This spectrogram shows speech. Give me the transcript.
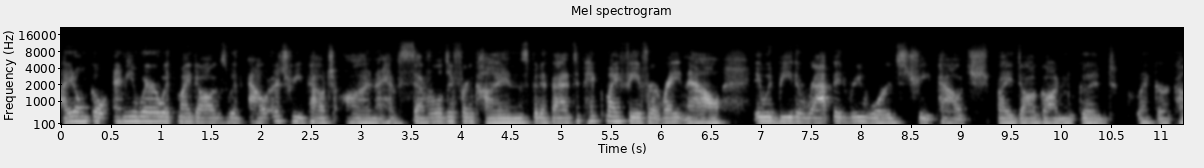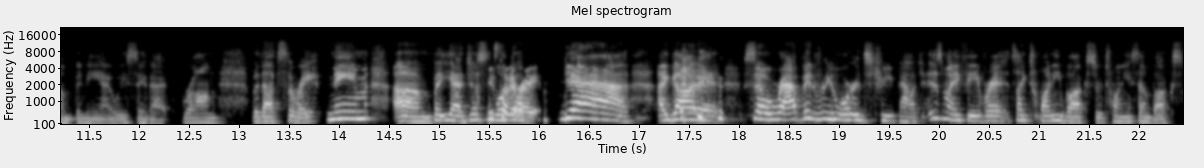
I don't go anywhere with my dogs without a treat pouch on. I have several different kinds, but if I had to pick my favorite right now, it would be the Rapid Rewards treat pouch by Doggone Good liquor company. I always say that wrong, but that's the right name. Um, but yeah, just you look up. Right. Yeah, I got it. so Rapid Rewards treat pouch is my favorite. It's like 20 bucks or 20 some bucks.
